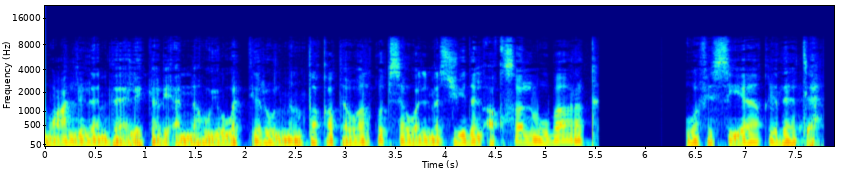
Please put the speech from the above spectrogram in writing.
معللا ذلك بأنه يوتر المنطقة والقدس والمسجد الأقصى المبارك وفي السياق ذاته.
